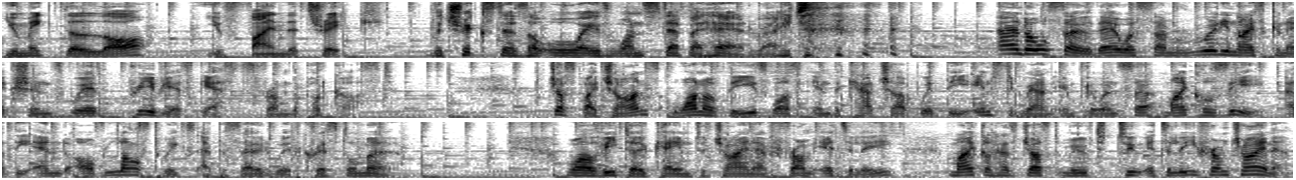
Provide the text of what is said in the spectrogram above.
You make the law, you find the trick. The tricksters are always one step ahead, right? And also, there were some really nice connections with previous guests from the podcast. Just by chance, one of these was in the catch up with the Instagram influencer Michael Z at the end of last week's episode with Crystal Mo. While Vito came to China from Italy, Michael has just moved to Italy from China,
